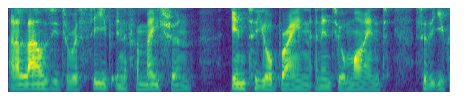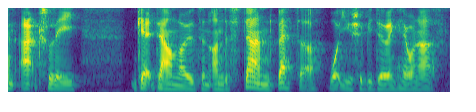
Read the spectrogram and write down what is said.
and allows you to receive information into your brain and into your mind so that you can actually get downloads and understand better what you should be doing here on earth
